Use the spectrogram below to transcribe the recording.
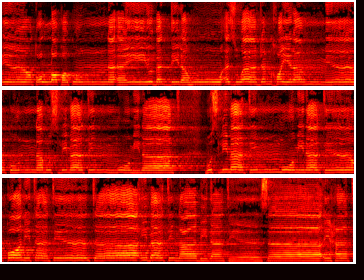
إن طلقكن أن يبدله أزواجا خيرا منكن مسلمات مؤمنات مسلمات مؤمنات قانتات تائبات عابدات سائحات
